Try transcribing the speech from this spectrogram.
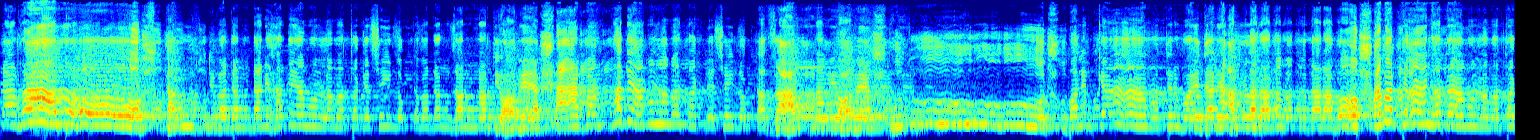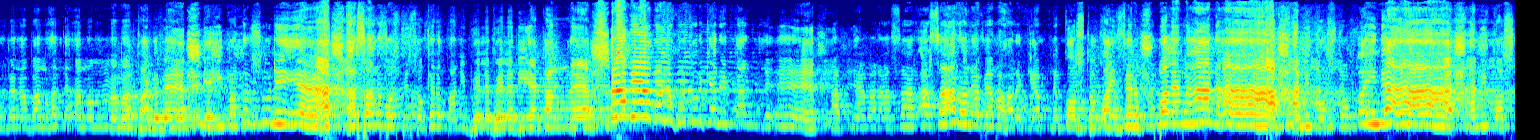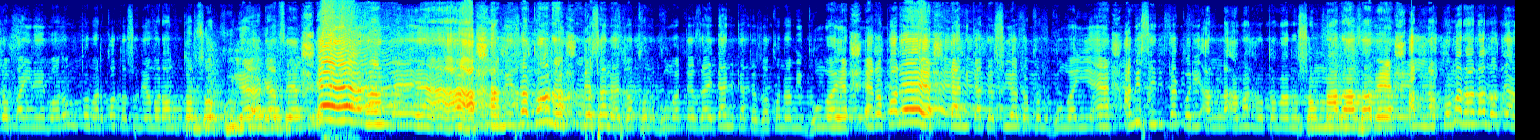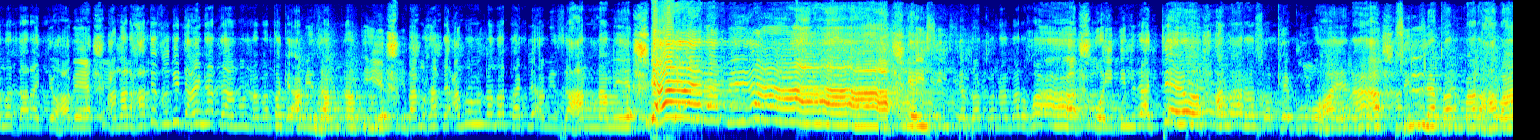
যদি বাদান ডানে হাতে আমল নামা থাকে, সেই লোকটা বাদান জান্নাতি হবে। আর বাম হাতে আমল নামা থাকলে সেই লোকটা জাহান্নামি হবে। বলেন কামতের ময়দানে আল্লাহর আদালতে দাঁড়াবো। আমার ডান হাতে আমল নামা থাকবে না, বাম হাতে আমল নামা থাকবে। এই কথা শুনিয়ে হাসান বস্তি চোখের পানি ফেলে ফেলে দিয়ে কান্দে। রবিও বলে হুজুর কেন কান্দে? আপনি আমার আসার আসারণে ব্যবহারে কি আপনি কষ্ট পাইছেন? বলে, না না, আমি কষ্ট পাই না। আমি কষ্ট পাই নাই, বরং তোমার কথা শুনে আমার অন্তর চোখ খুলে গেছে। এ আমি যখন বেসানায় যখন ঘুমাতে যাই, ডান কাতে যখন আমি ঘুমাই, এরপরে ডান কাতে শুয়ে যখন ঘুমাইয়ে আমি চিন্তা করি, আল্লাহ আমার মতো মানুষ মারা যাবে। আল্লাহ তোমার আদালতে আমার দাঁড়াইতে হবে। আমার হাতে যদি ডান হাতে আমল নামা থাকে, আমি জান্নাতি। বাম হাতে আমল নামা থাকলে আমি জাহান্নামি। এই চিন্তা যখন আমার হয়, ওই দিন রাত্রেও আমার চোখে ঘুম হয় না। চিল্লে কর্মার হাওয়া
